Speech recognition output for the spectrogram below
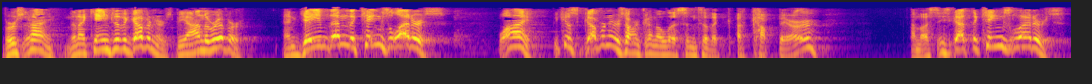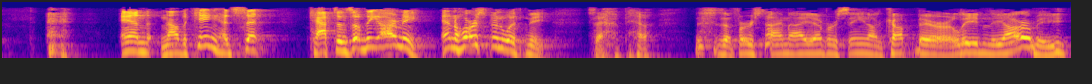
Verse 9 Then I came to the governors beyond the river and gave them the king's letters. Why? Because governors aren't going to listen to the, a cupbearer unless he's got the king's letters. and now the king had sent captains of the army and horsemen with me. So, this is the first time I ever seen a cupbearer leading the army.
